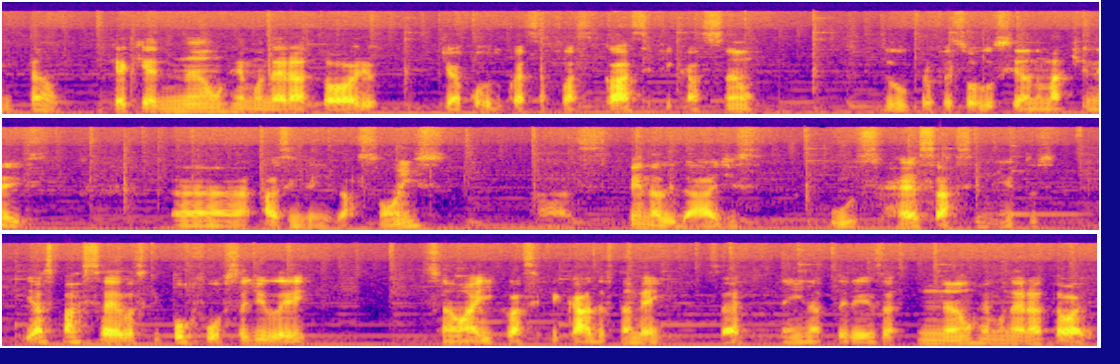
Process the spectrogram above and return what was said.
Então, o que é, que é não remuneratório de acordo com essa classificação? Do professor Luciano Martinez. Uh, as indenizações, as penalidades, os ressarcimentos e as parcelas que, por força de lei, são aí classificadas também, certo? Tem natureza não remuneratória,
